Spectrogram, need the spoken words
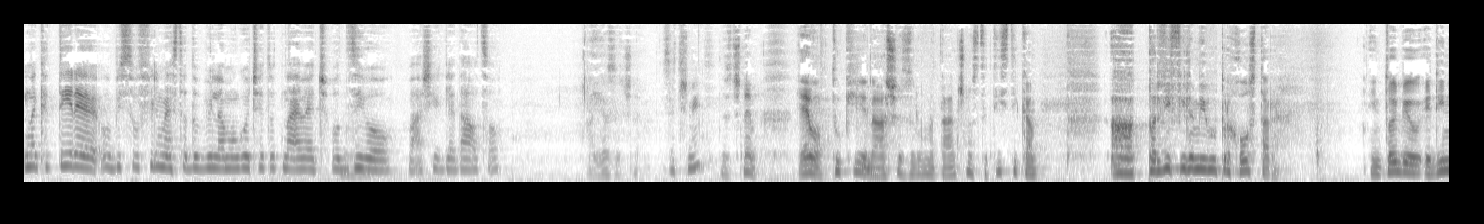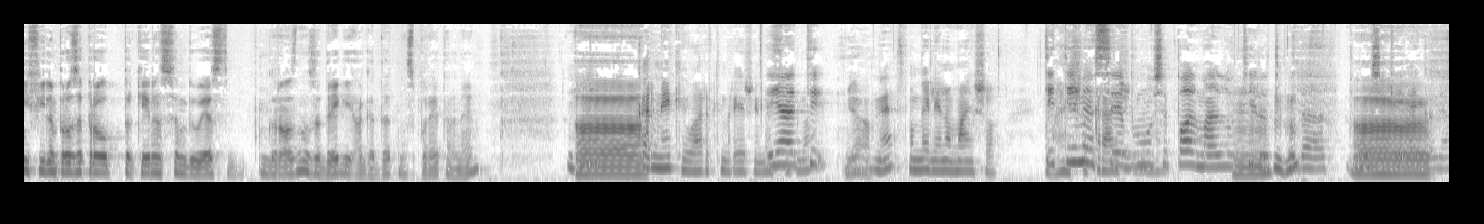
na katere v bistvu filme sta dobila mogoče tudi največ odzivov vaših gledalcev. A jaz začnem. Začni. Začnem. Evo, tukaj je naša zelo natančna statistika. Uh, prvi film je bil Prehostar. In to je bil edini film, pri katerem sem bil jaz grozno zadregi, a ga dati na spored ali ne. Uh, Kar nekaj v art mreži. nas Ja, ti, ja. Ne, smo imeli eno manjšo. te manjšo, teme se bomo še pol malo lotili, tako da bomo še kaj Uh, rekli. Ja.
